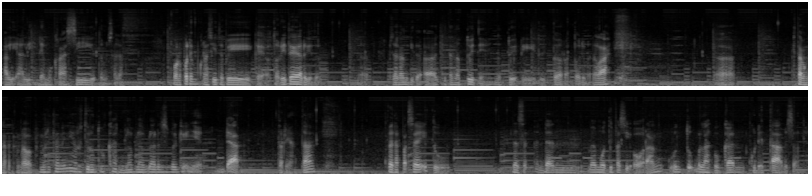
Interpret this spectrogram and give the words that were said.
alih-alih demokrasi gitu misalkan. Walaupun demokrasi tapi kayak otoriter gitu misalkan kita uh, kita nge-tweet ya nge-tweet di Twitter atau di mana lah uh, kita mengatakan bahwa pemerintahan ini harus diruntuhkan bla bla bla dan sebagainya. Dan ternyata pendapat saya itu dan, dan memotivasi orang untuk melakukan kudeta misalnya.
